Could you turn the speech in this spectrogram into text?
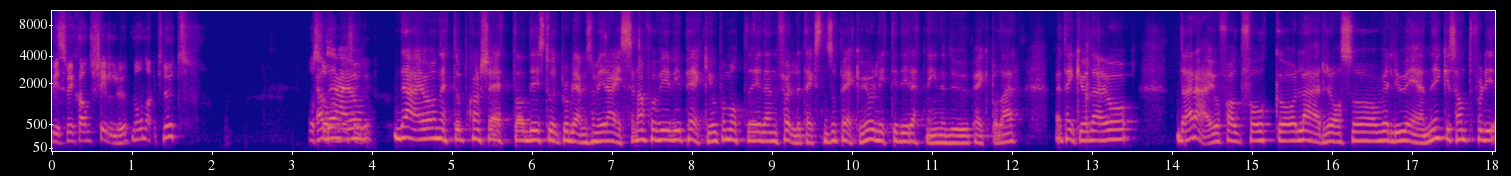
Hvis vi kan skille ut noen, Knut? ja, det er jo det er jo nettopp kanskje et av de store problemene som vi reiser. Da, for vi, vi, peker jo på en måte I den følgeteksten så peker vi jo litt i de retningene du peker på der. Jeg tenker jo det er jo Der er jo fagfolk og lærere også veldig uenige, ikke sant. Fordi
